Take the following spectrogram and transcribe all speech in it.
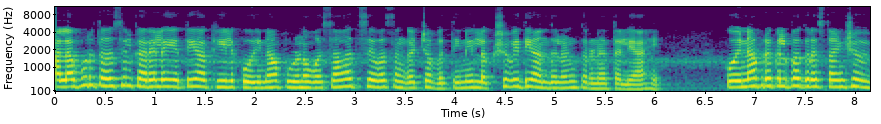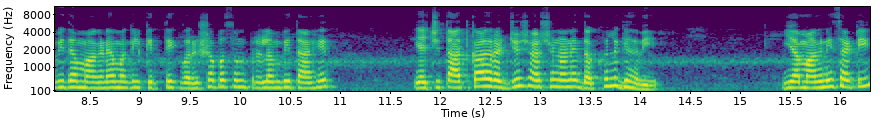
खालापूर तहसील कार्यालय येथे अखिल कोयना पूर्ण वसाहत सेवा संघाच्या वतीने लक्षवेधी आंदोलन करण्यात आले आहे. कोयना प्रकल्पग्रस्तांच्या विविध मागण्यामागील कित्येक वर्षापासून प्रलंबित आहेत. याची तात्काळ राज्य शासनाने दखल घ्यावी. या मागणीसाठी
